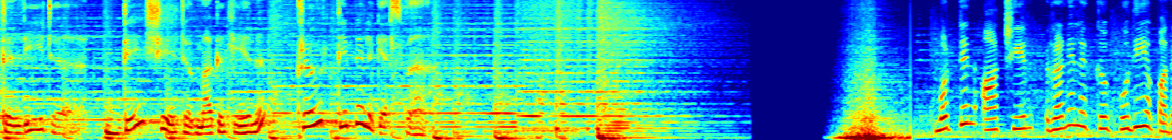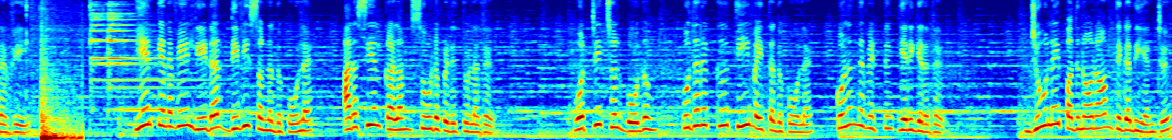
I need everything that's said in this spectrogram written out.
The leader, they share the magagana, prove the belagasma. மொட்டின் ஆட்சியில் ரணிலுக்கு புதிய பதவி. ஏற்கனவே லீடர் திவி சொன்னது போல அரசியல் களம் சூடுபிடித்துள்ளது. ஒற்றைச் சொல் போதும் புதருக்கு தீ வைத்தது போல கொழுந்துவிட்டு எரிகிறது. ஜூலை பதினோராம் திகதியன்று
